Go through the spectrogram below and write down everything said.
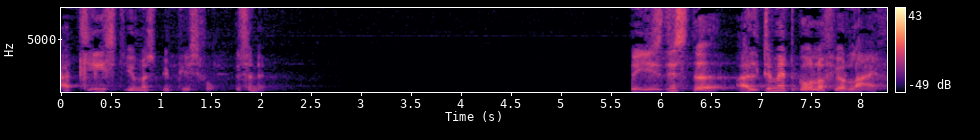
at least you must be peaceful, isn't it? So is this the ultimate goal of your life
